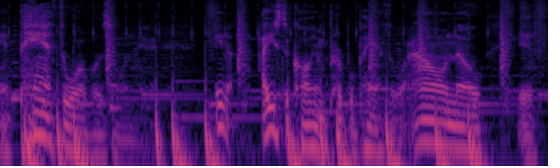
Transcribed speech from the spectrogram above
and Panthor was on there. You know, I used to call him Purple Panther. I don't know if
